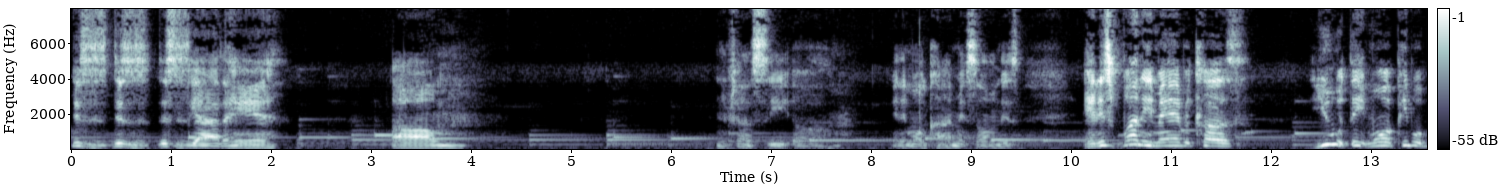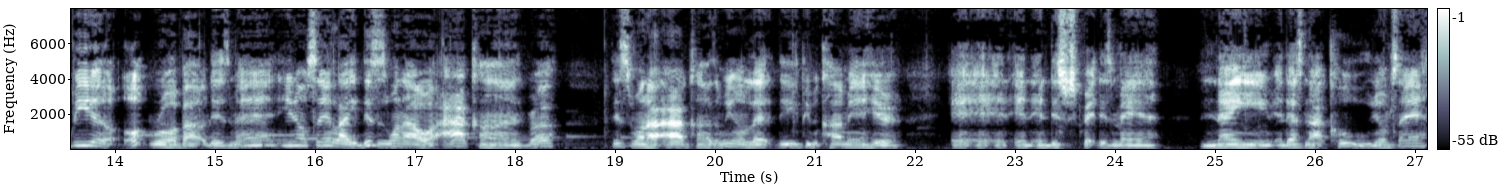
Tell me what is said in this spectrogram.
This is this is this is got out of hand. Um, I'm trying to see um any more comments on this. And it's funny, man, because you would think more people be in an uproar about this, man. You know what I'm saying? Like, this is one of our icons, bro. This is one of our icons, and we don't let these people come in here and, and, and, and disrespect this man name, and that's not cool. You know what I'm saying?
